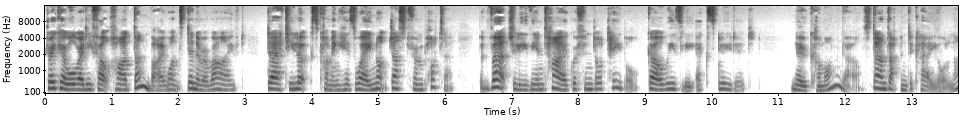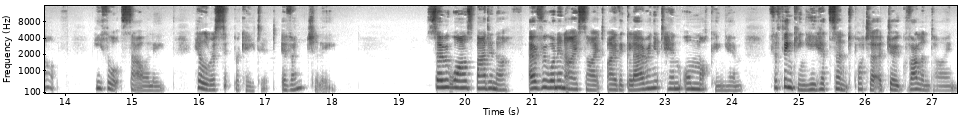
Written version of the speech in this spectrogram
Draco already felt hard done by once dinner arrived, dirty looks coming his way not just from Potter, but virtually the entire Gryffindor table, Girl Weasley excluded. No, come on, girl, stand up and declare your love, he thought sourly. He'll reciprocate it eventually. So it was bad enough, everyone in eyesight either glaring at him or mocking him for thinking he had sent Potter a joke valentine.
